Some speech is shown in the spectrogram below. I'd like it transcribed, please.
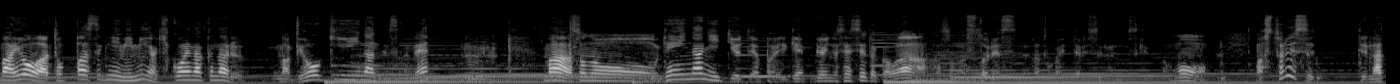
まあ要は突発的に耳が聞こえなくなる、まあ病気なんですかね。うん。まあその、原因何って言うとやっぱり病院の先生とかは、そのストレスだとか言ったりするんですけれども、まあストレスってってなっ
